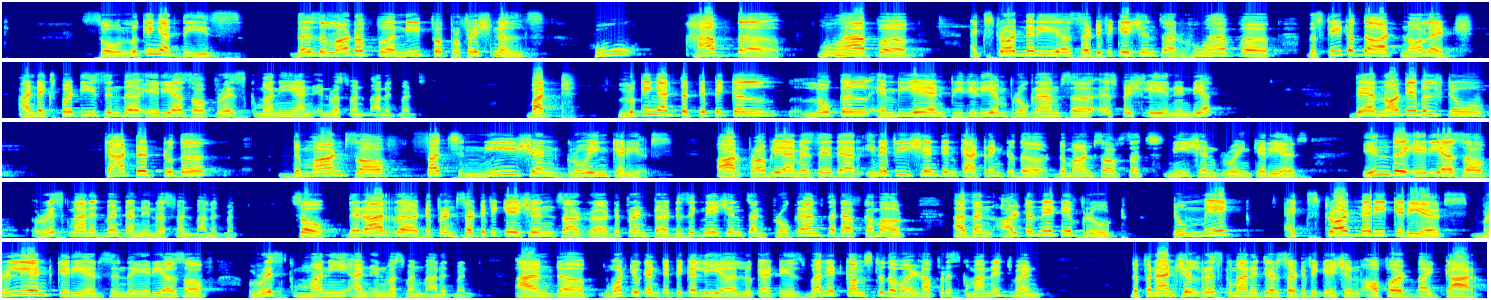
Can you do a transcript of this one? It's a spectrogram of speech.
So looking at these, there's a lot of uh, need for professionals who have the who have uh, extraordinary uh, certifications or who have uh, the state of the art knowledge and expertise in the areas of risk, money, and investment management. But looking at the typical local MBA and PGDM programs, uh, especially in India, they are not able to cater to the demands of such niche and growing careers or probably i may say they are inefficient in catering to the demands of such niche and growing careers in the areas of risk management and investment management. So there are uh, different certifications or uh, different uh, designations and programs that have come out as an alternative route to make extraordinary careers brilliant careers in the areas of risk money and investment management. And uh, what you can typically uh, look at is when it comes to the world of risk management the financial risk manager certification offered by garp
